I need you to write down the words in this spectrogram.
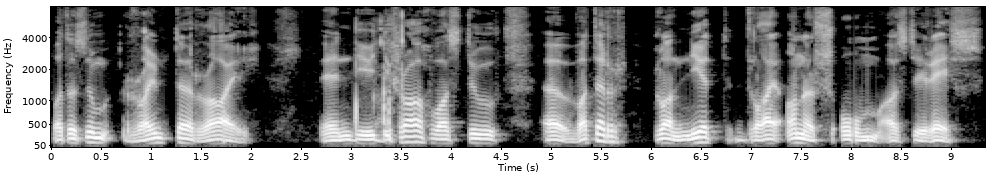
wat ons noem ruimte raai. En die die vraag was toe uh, watter planeet draai anders om as die res.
